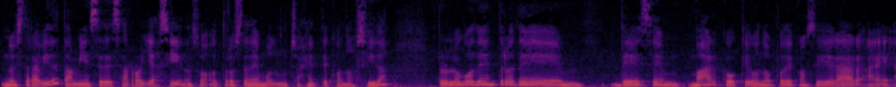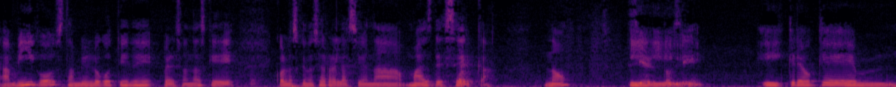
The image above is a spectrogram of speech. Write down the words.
nuestra vida también se desarrolla así. Nosotros tenemos mucha gente conocida, pero luego dentro de, de ese marco que uno puede considerar eh, amigos, también luego tiene personas que con las que uno se relaciona más de cerca, ¿no? Cierto, sí y creo que mm,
